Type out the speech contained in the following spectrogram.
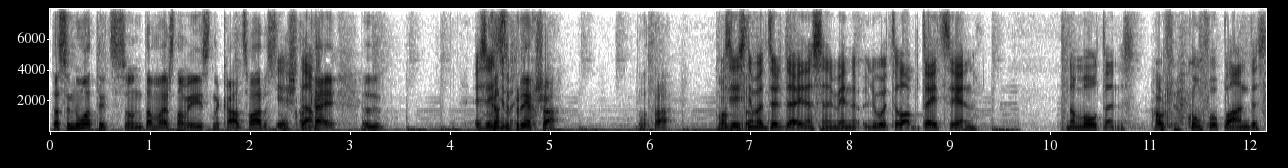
tas ir noticis, un tam vairs nav īsti nekādas varas. Tieši tā. Okay. es Kas ir īstenībā, priekšā? No tā. Man es īstenībā dzirdēju nesen vienu ļoti labu teicienu no Multenes. Okay. Kungfu pandas.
